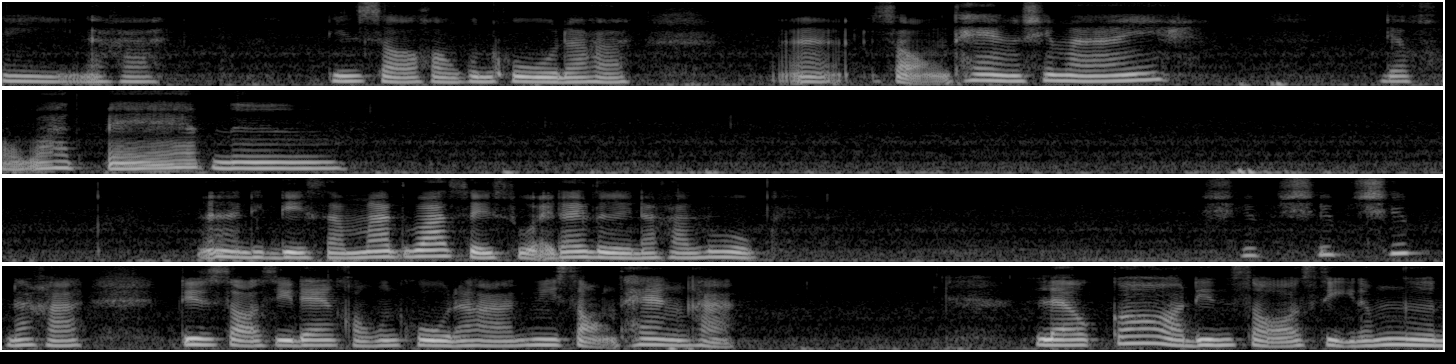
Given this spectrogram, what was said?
นี่นะคะดินสอของคุณครูนะคะอ่าสองแท่งใช่ไหมเดี๋ยวขอวาดแป๊บหนึ่งเด็กๆสามารถวาดสวยๆได้เลยนะคะลูก ชึบชึบชึบนะคะ ดินสอสีแดงของคุณครูนะคะ มีสองแท่งค่ะ แล้วก็ดินสอสีน้ำเงิน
